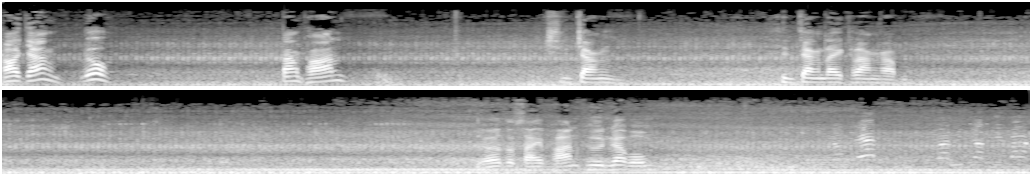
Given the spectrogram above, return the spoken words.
เอาจังเร็วตั้งผ่านชินจังชินจังได้ครั้งครับเดี๋ยวจะใส่ผ่านคืนครับผมน้ำเพชรบ้านที่จะที่บ้าน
